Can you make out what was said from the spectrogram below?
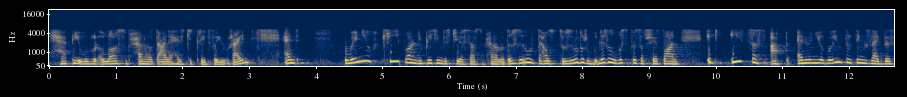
happy with what Allah subhanahu wa ta'ala has decreed for you, right? And when you keep on repeating this to yourself, subhanAllah, those little doubts, those little, little whispers of shaitan, it eats us up. And when you're going through things like this,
